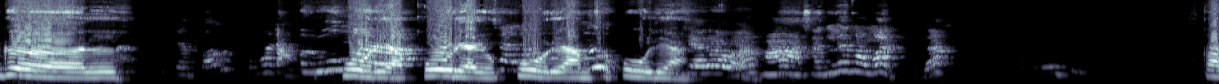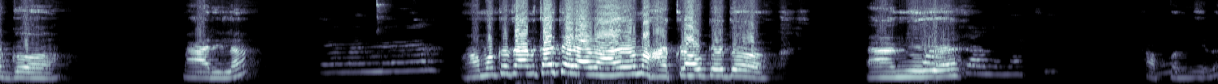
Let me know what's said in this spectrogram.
गर्ल पोऱ्या पोऱ्या यो पोऱ्या आमच्या पोऱ्या. हा जा. का ग? मारीला हा मग काय काय त्याला? मग हात लावते तर आणि हे आपण गेलं.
